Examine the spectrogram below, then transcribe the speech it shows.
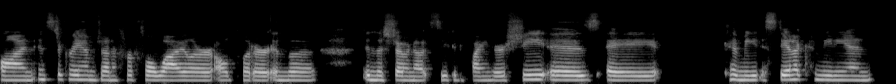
on Instagram, Jennifer Fulwiler. I'll put her in the in the show notes so you can find her. She is a comedian, stand-up comedian,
